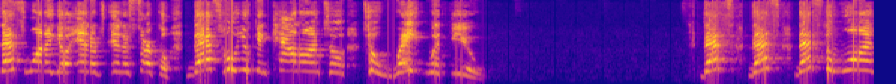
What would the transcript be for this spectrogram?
That's one of your inner, inner circle. That's who you can count on to, to wait with you. That's that's that's the one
